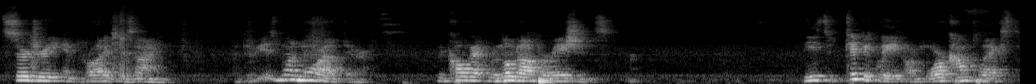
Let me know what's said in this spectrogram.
surgery, and product design. But there is one more out there. We call that remote operations. These typically are more complex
